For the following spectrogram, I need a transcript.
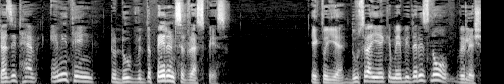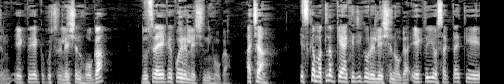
does it have anything to do with parents address space ایک تو یہ ہے دوسرا یہ کہ مے بی دیر از نو ریلیشن ایک تو یہ کہ کچھ ریلیشن ہوگا دوسرا یہ کہ کوئی ریلیشن نہیں ہوگا اچھا اس کا مطلب کیا ہے کہ جی کوئی ریلیشن ہوگا ایک تو یہ ہو سکتا ہے کہ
